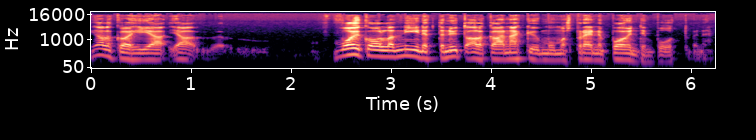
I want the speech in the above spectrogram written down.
jalkoihin ja, ja voiko olla niin, että nyt alkaa näkyä muun muassa Brennan Pointin puuttuminen?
